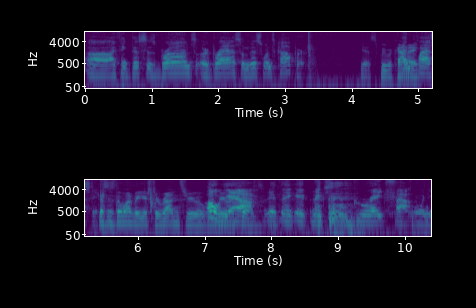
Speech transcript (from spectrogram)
uh, I think this is bronze or brass, and this one's copper. Yes, we were commenting. plastic. This is the one we used to run through when Oh, we were yeah. kids. It, it, it makes a great fountain when you,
